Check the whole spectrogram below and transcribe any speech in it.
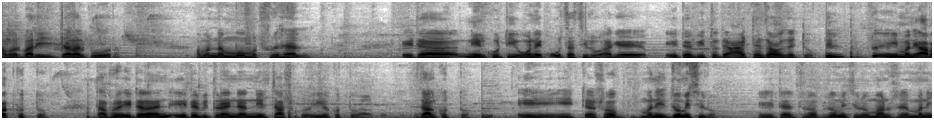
আমার বাড়ি জালালপুর। আমার নাম মোহাম্মদ সুহেল। এটা নীলকুঠি অনেক উঁচা ছিল। আগে এটার ভিতরে আটটা যাওয়া যেত নীল তো এই মানে আবাদ করতো। তারপরে এটা এটার ভিতরে আইনা নীল চাষ ইয়ে করতো জাল করতো। এই এইটা সব মানে জমি ছিল। এইটা সব জমি ছিল। মানুষের মানে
